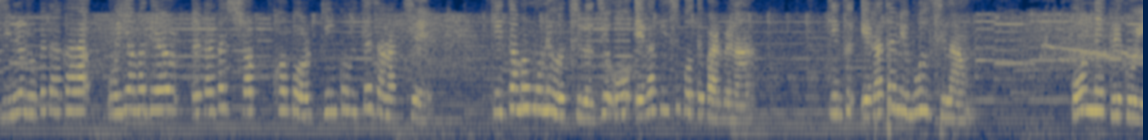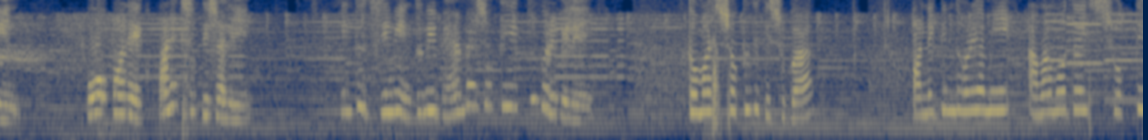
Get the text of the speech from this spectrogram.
জিনের রূপে থাকা ওই আমাদের এখানকার সব খবর কিঙ্কুকে জানাচ্ছে। কিন্তু আমার মনে হচ্ছিল যে ও এরা কিছু করতে পারবে না। কিন্তু এটাতে আমি ভুলছিলাম ও নেকড়ে কুইন ও অনেক অনেক শক্তিশালী। কিন্তু জিমিন, তুমি ভ্যাম্পায়ার শক্তি কি করে পেলে? তোমার শক্তি থেকে, সুগা। অনেকদিন ধরে আমি আমার মতোই শক্তি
